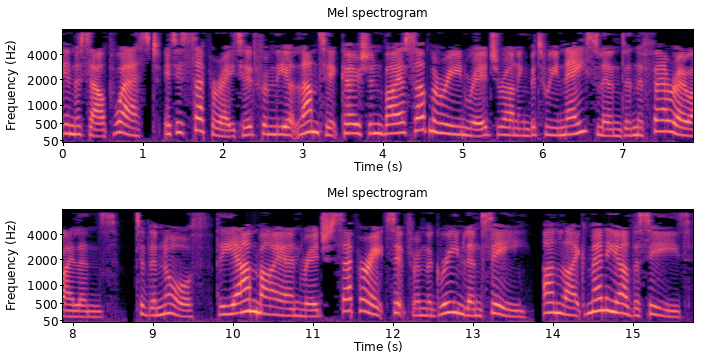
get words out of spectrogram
In the southwest, it is separated from the Atlantic Ocean by a submarine ridge running between Iceland and the Faroe Islands. To the north, the Jan Mayen Ridge separates it from the Greenland Sea. Unlike many other seas,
